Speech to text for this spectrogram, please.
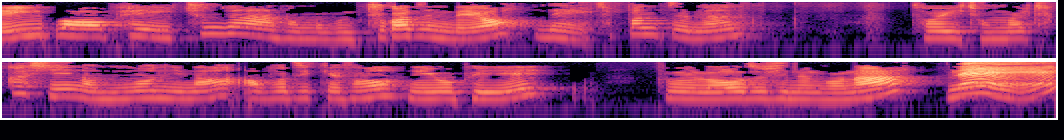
네이버 페이 충전하는 방법은 두 가지인데요. 네. 첫 번째는 저희 정말 착하신 어머니나 아버지께서 네이버 페이에 돈을 넣어주시는 거나 네.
